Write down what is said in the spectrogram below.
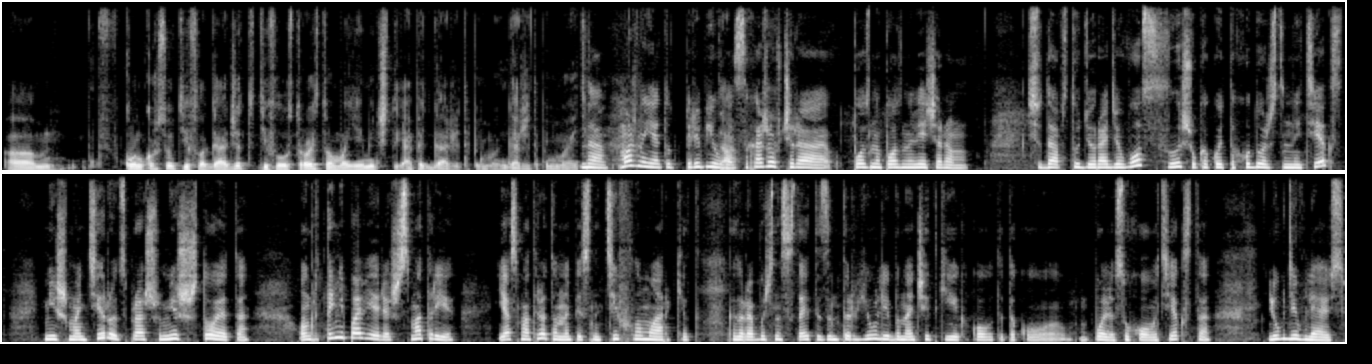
эм, конкурсу Тифло Тифлоустройство моей мечты. Опять гаджеты, понимаю, гаджеты, понимаете? Да. Можно я тут перебью да. вас? Захожу вчера поздно-поздно вечером сюда, в студию Радио ВОС, слышу какой-то художественный текст. Миша монтирует, спрашиваю, Миш, что это? Он говорит, ты не поверишь, смотри. Я смотрю, там написано Тифло Маркет, который обычно состоит из интервью, либо начитки какого-то такого более сухого текста. И удивляюсь.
